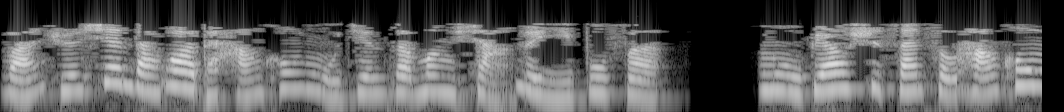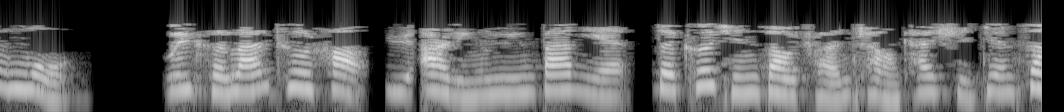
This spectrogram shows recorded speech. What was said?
完全现代化的航空母舰的梦想的一部分，目标是三艘航空母。维克兰特号于二零零八年在科钦造船厂开始建造，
